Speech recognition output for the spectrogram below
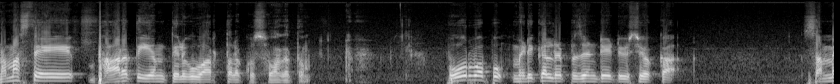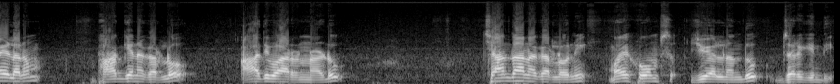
నమస్తే భారతీయం తెలుగు వార్తలకు స్వాగతం. పూర్వపు మెడికల్ రిప్రజెంటేటివ్స్ యొక్క సమ్మేళనం భాగ్యనగర్లో ఆదివారం నాడు చాందానగర్లోని మై హోమ్స్ జ్యువెల్ నందు జరిగింది.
